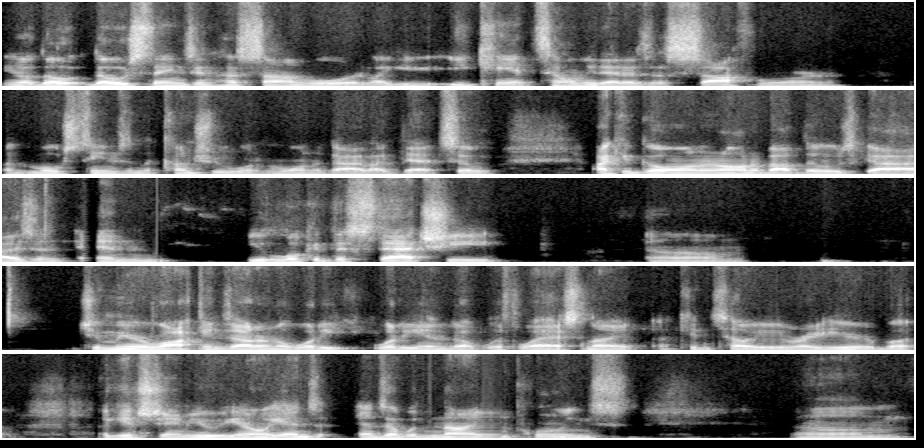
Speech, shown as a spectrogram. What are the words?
you know, th- those things in Hason Ward, like you, you can't tell me that as a sophomore, uh, most teams in the country wouldn't want a guy like that. So I could go on and on about those guys. And and you look at the stat sheet, um, Jamir Watkins. I don't know what he what he ended up with last night. I can tell you right here, but against JMU, you know, he ends ends up with nine points, um,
